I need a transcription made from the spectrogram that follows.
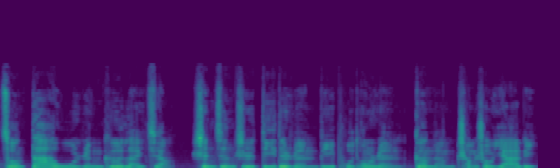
从大五人格来讲，神经质低的人比普通人更能承受压力。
